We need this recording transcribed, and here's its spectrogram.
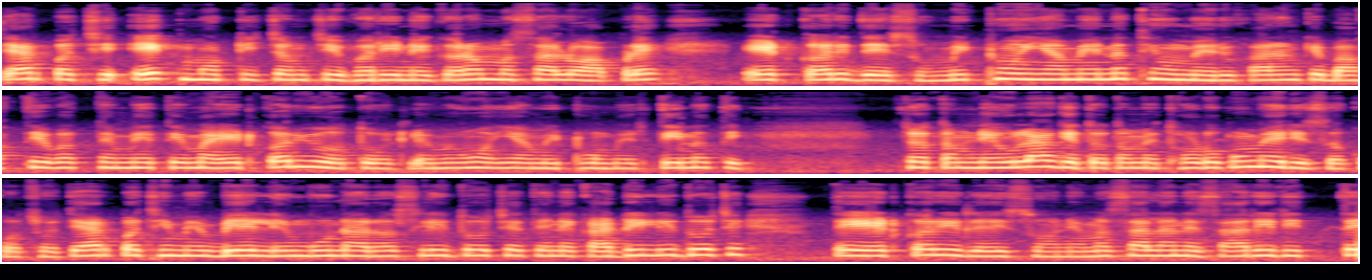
ત્યાર પછી એક મોટી ચમચી ભરીને ગરમ મસાલો આપણે એડ કરી દઈશું. મીઠું અહીંયા મેં નથી ઉમેર્યું કારણ કે બાફતી વખતે મેં તેમાં એડ કર્યું હતું એટલે હું અહીંયા મીઠું ઉમેરતી નથી. જો તમને એવું લાગે તો તમે થોડુંક ઉમેરી શકો છો. ત્યાર પછી મેં બે લીંબુના રસ લીધો છે, તેને કાઢી લીધો છે, તે એડ કરી લઈશું અને મસાલાને સારી રીતે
